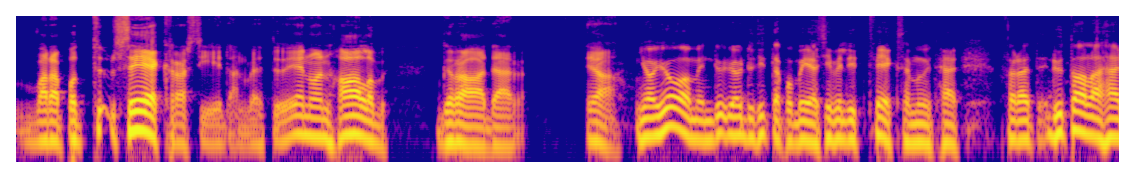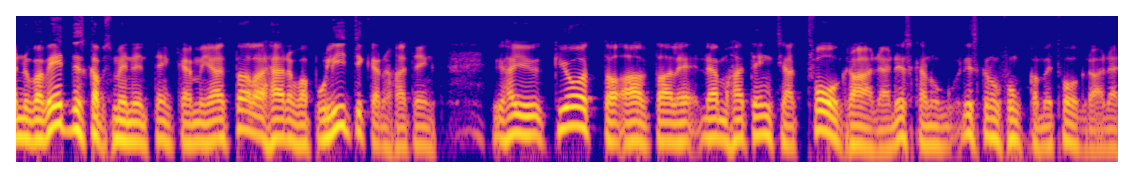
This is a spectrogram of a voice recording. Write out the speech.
vara på säkra sidan. Vet du. En och en halv grader Ja. Jo, jo, men du, du tittar på mig och ser väldigt tveksam ut här. För att du talar här nu vad vetenskapsmännen tänker, men jag talar här om vad politikerna har tänkt. Vi har ju Kyoto-avtalet där man har tänkt sig att två grader, det ska nog, det ska nog funka med två grader.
